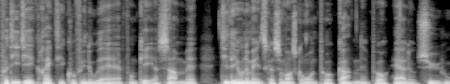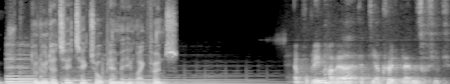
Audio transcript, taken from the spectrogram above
fordi de ikke rigtig kunne finde ud af at fungere sammen med de levende mennesker, som også går rundt på gangene på Herlev sygehus. Du lytter til Tektopia med Henrik Føns. Ja, problemet har været, at de har kørt i blandet trafik,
